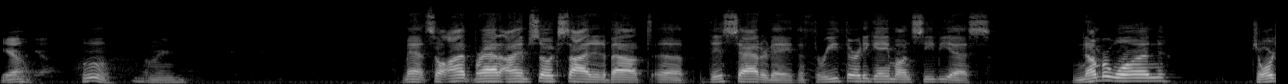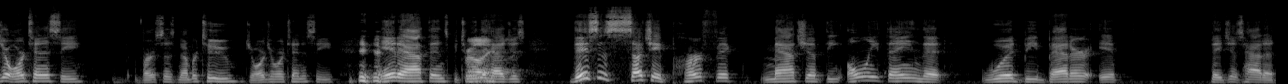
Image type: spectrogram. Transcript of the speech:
yeah. Hmm. I mean, Man, so I, Brad, I am so excited about uh, this Saturday, the three thirty game on CBS. Number one, Georgia or Tennessee versus number two, Georgia or Tennessee in Athens between the hedges. This is such a perfect matchup. The only thing that would be better if they just had a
